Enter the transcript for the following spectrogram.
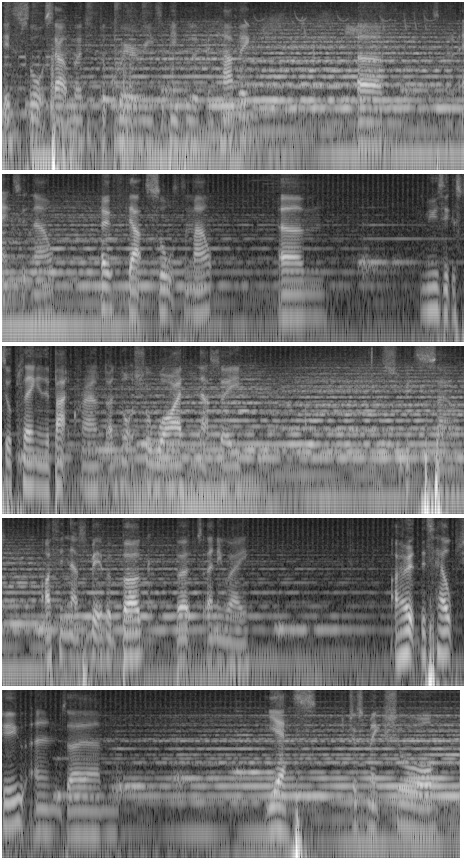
this sorts out most of the queries that people have been having. Um, just going to exit now. Hopefully that sorts them out. Um, music is still playing in the background. I'm not sure why. I think that's a. I think that's a bit of a bug, but anyway. I hope this helped you, and um, yes, just make sure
